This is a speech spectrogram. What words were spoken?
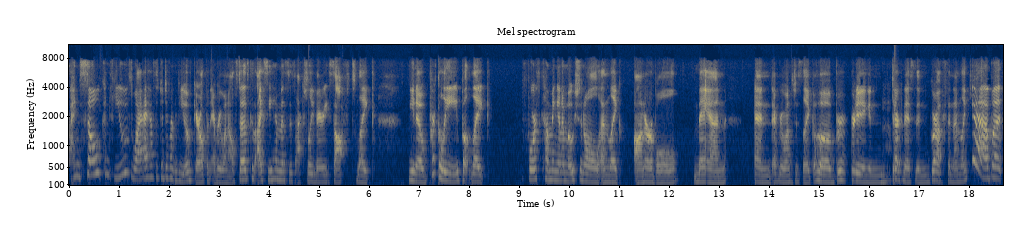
I'm so confused why I have such a different view of Geralt than everyone else does because I see him as this actually very soft like you know prickly but like forthcoming and emotional and like honorable man and everyone's just like, oh, brooding and darkness and gruff, and I'm like, yeah, but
